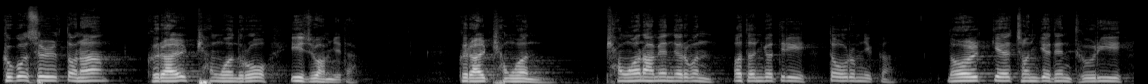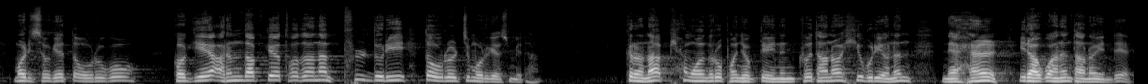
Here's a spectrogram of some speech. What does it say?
그곳을 떠나 그랄 평원으로 이주합니다. 그랄 평원. 평원하면 여러분 어떤 것들이 떠오릅니까? 넓게 전개된 들이 머릿속에 떠오르고 거기에 아름답게 돋아난 풀들이 떠오를지 모르겠습니다. 그러나 평원으로 번역되어 있는 그 단어 히브리어는 네헬이라고 하는 단어인데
